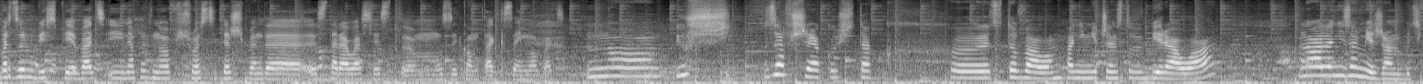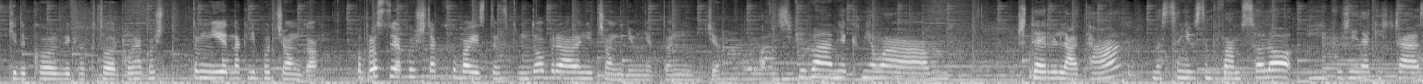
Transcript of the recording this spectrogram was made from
bardzo lubię śpiewać i na pewno w przyszłości też będę y, starała się z tą muzyką tak zajmować. No, już zawsze jakoś tak recytowałam, pani mnie często wybierała. No ale nie zamierzam być kiedykolwiek aktorką, jakoś to mnie jednak nie pociąga. Po prostu jakoś tak chyba jestem w tym dobra, ale nie ciągnie mnie to nigdzie. Śpiewałam jak miałam 4 lata. Na scenie występowałam solo i później na jakiś czas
